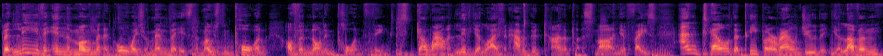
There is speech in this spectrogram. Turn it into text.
but leave it in the moment and always remember it's the most important of the non-important things. Just go out and live your life and have a good time and put a smile on your face and tell the people around you that you love them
